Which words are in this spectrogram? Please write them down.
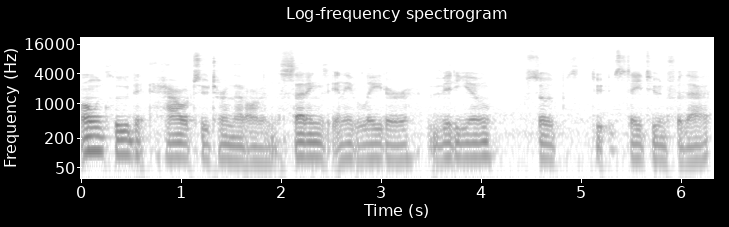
I'll include how to turn that on in the settings in a later video, so stay tuned for that.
